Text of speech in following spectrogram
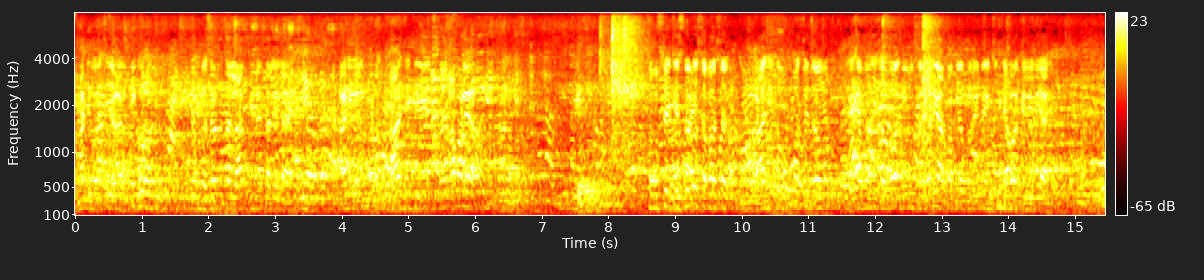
महादेवाची आरती करून त्या प्रसादाचा लाभ घेण्यात आलेला आहे. आणि आज इथे आपल्या संस्थेचे सर्व सभासद आणि तो उपस्थित राहून याच्यामध्ये सर्व सर्वांनी आपापल्या परीने याची सेवा केलेली आहे.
